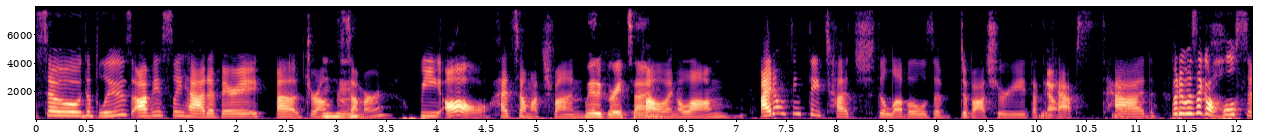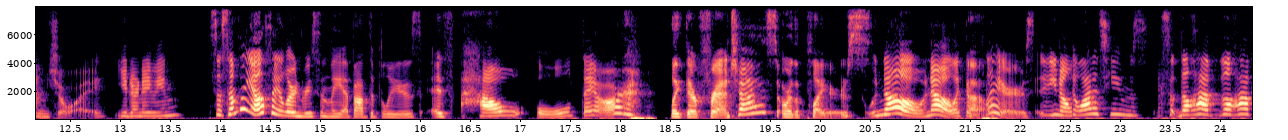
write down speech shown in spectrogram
So the Blues obviously had a very uh, drunk Mhm. summer. We all had so much fun We had a great time. following along. I don't think they touched the levels of debauchery that the No. Caps No. had, but it was like a wholesome joy. You know what I mean? So something else I learned recently about the Blues is how old they are. Like their franchise or the players? No, no, like the Oh. players. You know, a lot of teams so they'll have they'll have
